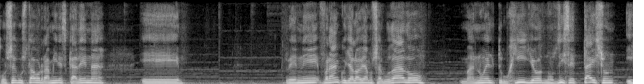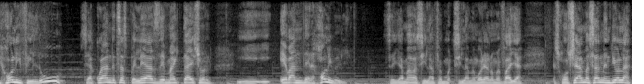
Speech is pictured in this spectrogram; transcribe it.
José Gustavo Ramírez Cadena, eh, René Franco, ya lo habíamos saludado. Manuel Trujillo nos dice Tyson y Holyfield. Uh, ¿Se acuerdan de esas peleas de Mike Tyson y, Evander Holyfield? Se llamaba, si la, si la memoria no me falla. José Almazán Mendiola.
